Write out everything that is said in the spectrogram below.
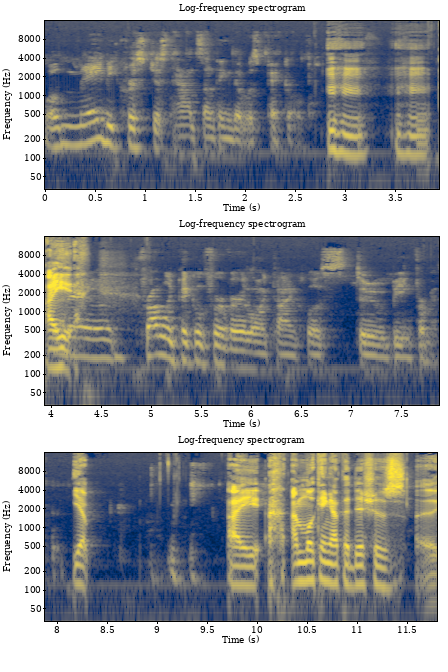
well, maybe Chris just had something that was pickled. hmm hmm I. Uh, probably pickled for a very long time, close to being fermented. Yep. I I'm looking at the dishes uh,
